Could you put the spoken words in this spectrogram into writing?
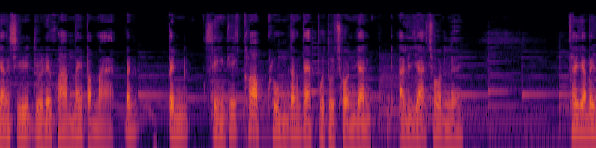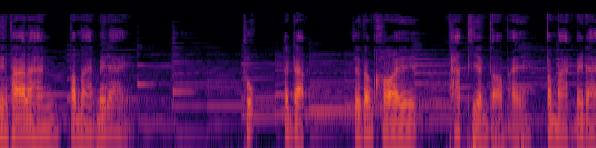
ยังชีวิตอยู่ในความไม่ประมาทมันเป็นสิ่งที่ครอบคลุมตั้งแต่ปุตุชนยันอริยชนเลย ถ้ายังไม่ถึงพระอรหันต์ประมาทไม่ได้ ทุกระดับ จะต้องคอยภาคเพียรต่อไป ประมาทไม่ได้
